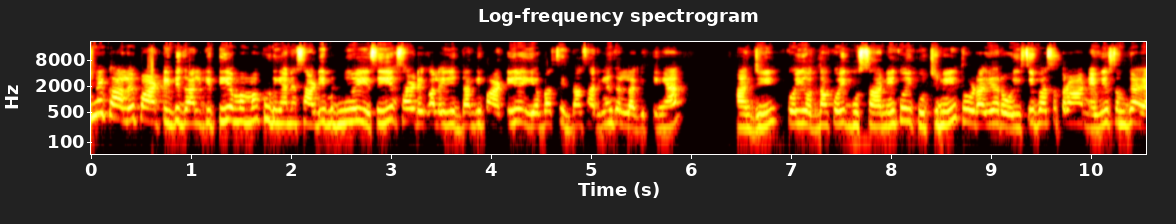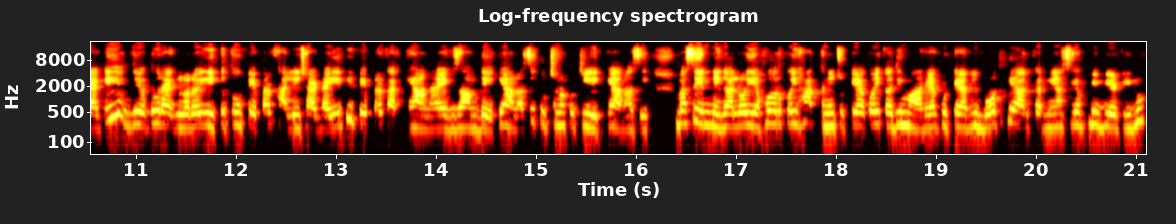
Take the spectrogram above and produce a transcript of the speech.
ਨਹੀਂ ਕਾਲੇ ਪਾਰਟੀ ਦੀ ਗੱਲ ਕੀਤੀ ਹੈ ਮੰਮਾ ਕੁੜੀਆਂ ਨੇ ਸਾੜੀ ਬੰਨੀ ਹੋਈ ਸੀ, ਸਾਡੇ ਕਾਲਜ ਇਦਾਂ ਦੀ ਪਾਰਟੀ ਹੋਈ ਹੈ ਬਸ ਇਦਾਂ ਸਾਰੀਆਂ ਗੱਲਾਂ ਕੀਤੀਆਂ। ਹਾਂਜੀ, ਕੋਈ ਉਦਾਂ ਕੋਈ ਗੁੱਸਾ ਨਹੀਂ ਕੋਈ ਕੁਝ ਨਹੀਂ ਥੋੜਾ ਜਿਹਾ ਰੋਈ ਸੀ, ਬਸ ਭਰਾ ਨੇ ਵੀ ਸਮਝਾਇਆ ਕਿ ਜੇ ਤੂੰ ਰੈਗੂਲਰ ਇੱਕ ਤੂੰ ਪੇਪਰ ਖਾਲੀ ਛੱਡ ਆਈ, ਵੀ ਪੇਪਰ ਕਰਕੇ ਆਣਾ ਐਗਜ਼ਾਮ ਦੇ ਕੇ ਆਣਾ ਸੀ ਕੁਝ ਨਾ ਕੁਝ ਲਿਖ ਕੇ ਆਣਾ ਸੀ। ਬਸ ਇੰਨੀ ਗੱਲ ਹੋਈ ਆ, ਹੋਰ ਕੋਈ ਹੱਥ ਨਹੀਂ ਚੁੱਕਿਆ, ਕੋਈ ਕਦੀ ਮਾਰਿਆ, ਕੁੱਟਿਆ ਨਹੀਂ ਬਹੁਤ ਪਿਆਰ ਕਰਨੀਆਂ ਸੀ ਆਪਣੀ ਬੇਟੀ ਨੂੰ।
